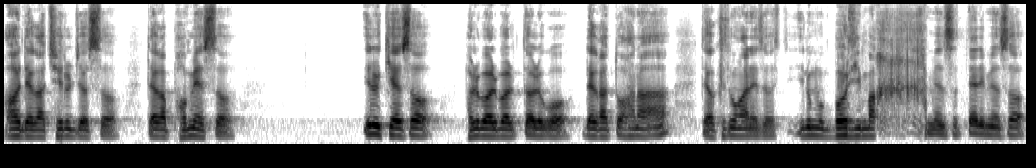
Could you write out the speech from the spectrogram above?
아 내가 죄를 졌어 내가 범했어. 이렇게 해서 벌벌벌 떨고 내가 또 하나 내가 그동안에서 이놈의 머리 막 하면서 때리면서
